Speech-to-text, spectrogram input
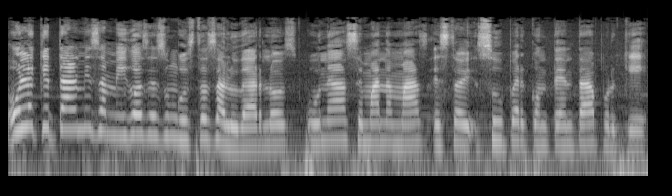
Hola, ¿qué tal mis amigos? Es un gusto saludarlos. Una semana más estoy súper contenta porque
